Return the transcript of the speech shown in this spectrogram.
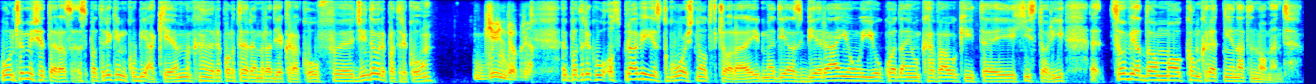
Łączymy się teraz z Patrykiem Kubiakiem, reporterem Radia Kraków. Dzień dobry Patryku. Dzień dobry. Patryku, o sprawie jest głośno od wczoraj. Media zbierają i układają kawałki tej historii. Co wiadomo konkretnie na ten moment?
